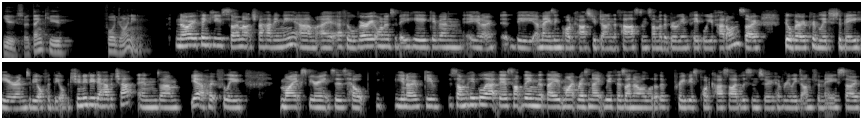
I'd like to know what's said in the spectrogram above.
you. So thank you for joining. No, thank you so much for having me. Um, I, I, feel very honored to be here, given you know the amazing podcast you've done in the past and some of the brilliant people you've had on. So I feel very privileged to be here and to be offered the opportunity to have a chat. And um, yeah, hopefully my experiences help you know give some people out there something that they might resonate with as i know a lot of the previous podcasts i've listened to have really done for me so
